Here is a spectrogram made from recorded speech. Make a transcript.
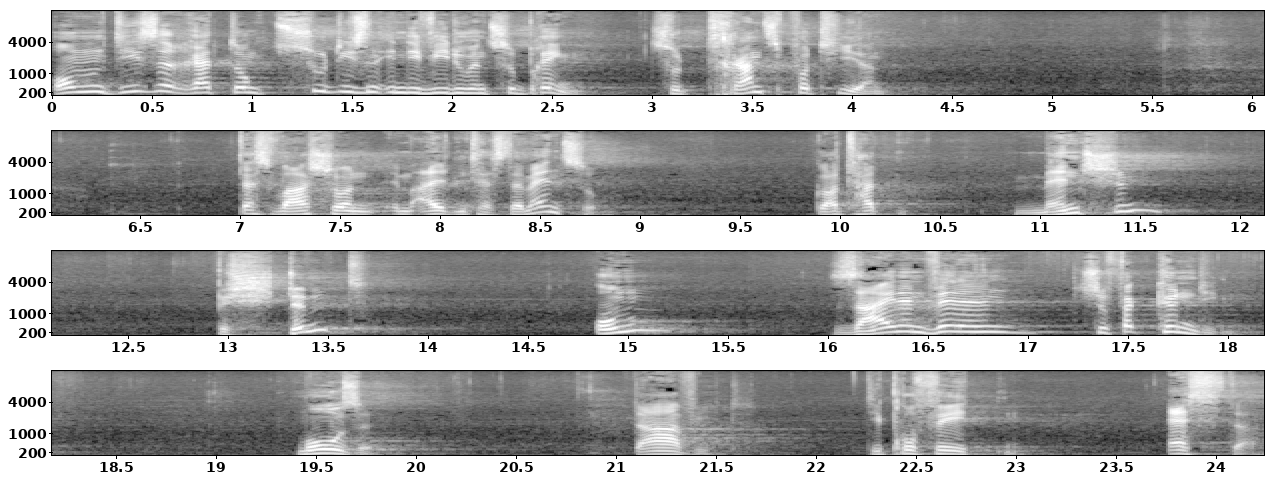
um diese Rettung zu diesen Individuen zu bringen, zu transportieren. Das war schon im Alten Testament so. Gott hat Menschen bestimmt, um seinen Willen zu verkündigen. Mose, David, die Propheten, Esther,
